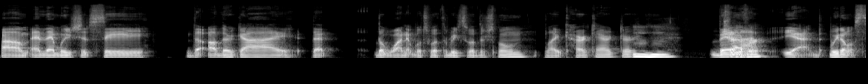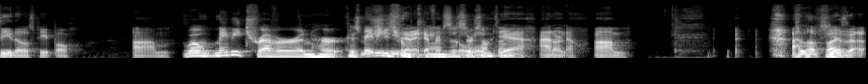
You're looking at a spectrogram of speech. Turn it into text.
Um, and then we should see the other guy that the one that was with Reese Witherspoon, like her character. Mhm. They're Trevor? not- yeah, we don't see those people. Um, Well, maybe Trevor and her because maybe she's he's from in a different Kansas or something. Yeah, I don't know. Um, I love she has a,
